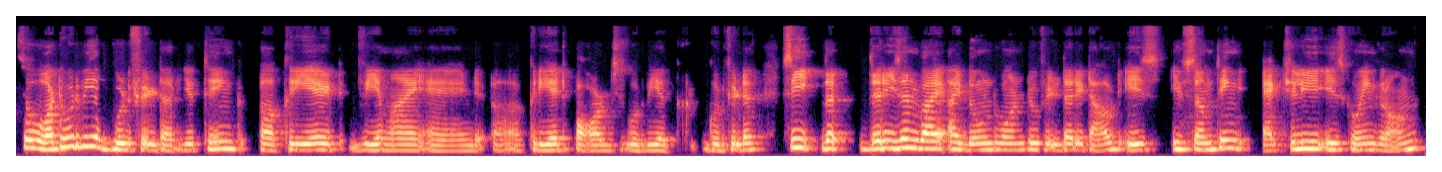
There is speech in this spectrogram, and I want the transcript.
So what would be a good filter? You think uh, create VMI and uh, create pods would be a good filter? See, the, the reason why I don't want to filter it out is if something actually is going wrong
